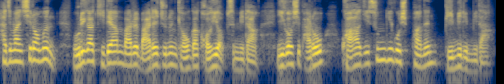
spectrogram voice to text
하지만 실험은 우리가 기대한 바를 말해주는 경우가 거의 없습니다. 이것이 바로 과학이 숨기고 싶어하는 비밀입니다.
